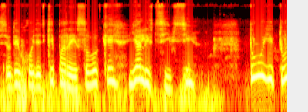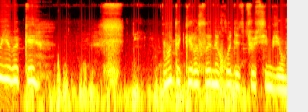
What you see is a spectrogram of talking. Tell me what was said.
Сюди входять кіпарисовики, ялівцівці, туї, туєвики. Ось такі рослини входять в цю сім'ю.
